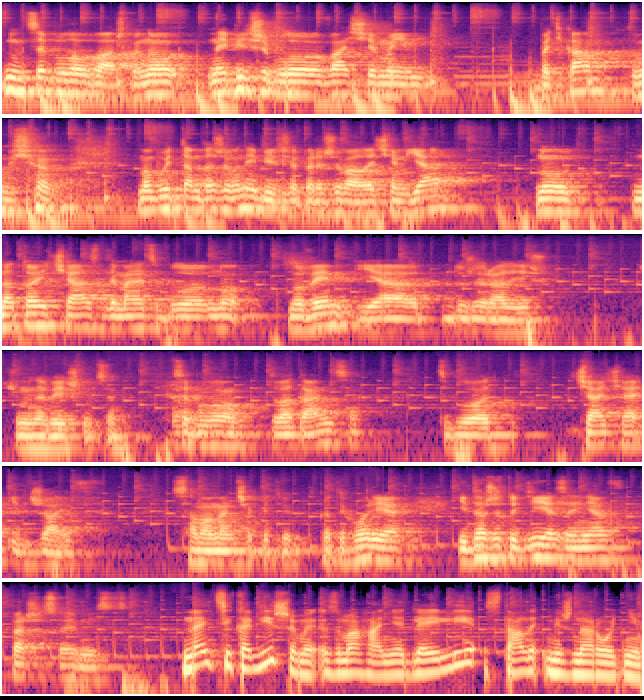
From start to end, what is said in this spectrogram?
Ну, це було важко. Ну, найбільше було важче моїм батькам, тому що, мабуть, там навіть вони більше переживали, ніж я. Ну, на той час для мене це було ну, новим, і я дуже радий, що- що в мене вийшло це. Це було два танці. Це було чача і джайв. Сама менша категорія. І навіть тоді я зайняв перше своє місце. Найцікавішими змагання для Іллі стали міжнародні.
